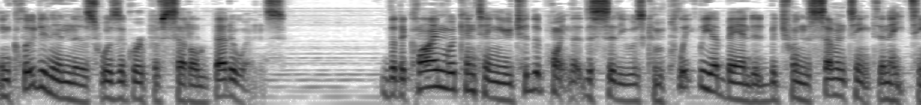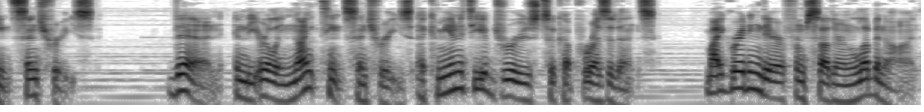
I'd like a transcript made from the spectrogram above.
Included in this was a group of settled Bedouins. The decline would continue to the point that the city was completely abandoned between the 17th and 18th centuries. Then, in the early 19th centuries, a community of Druze took up residence, migrating there from southern Lebanon.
